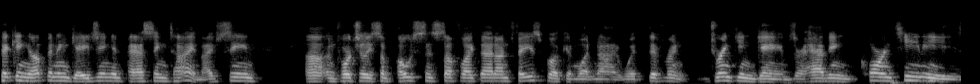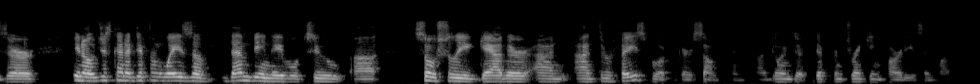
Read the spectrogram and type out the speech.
picking up and engaging and passing time. I've seen, uh, unfortunately, some posts and stuff like that on Facebook and whatnot with different drinking games or having quarantinis or you know just kind of different ways of them being able to uh, socially gather on on through Facebook or something, uh, doing d- different drinking parties and whatnot.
